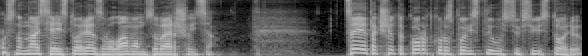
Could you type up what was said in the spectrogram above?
основна ця історія з Валамом завершується. Це я так що то коротко розповісти цю всю історію.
